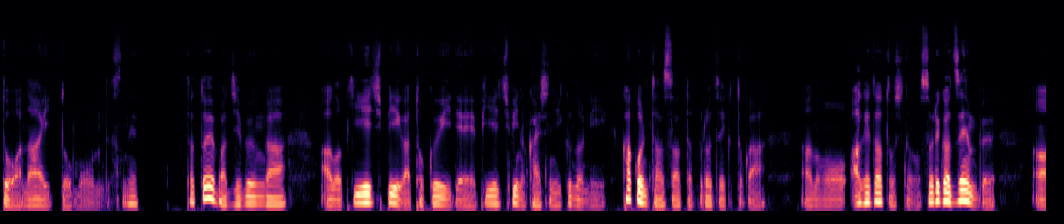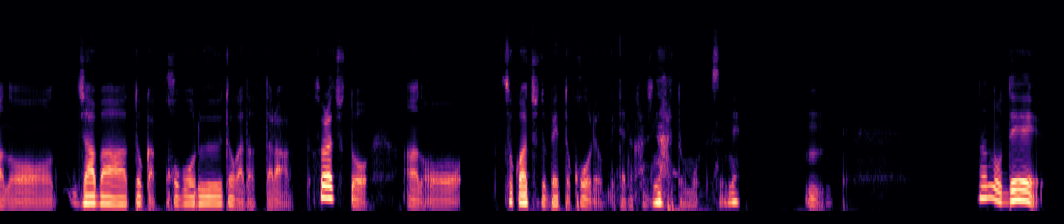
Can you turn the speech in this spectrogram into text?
トはないと思うんですね。例えば自分があの PHP が得意で PHP の会社に行くのに過去に携わったプロジェクトがあの上げたとしてもそれが全部あの Java とか COBOL とかだったらそれはちょっとあのそこはちょっと別途考慮みたいな感じになると思うんですよね。うん。なので、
